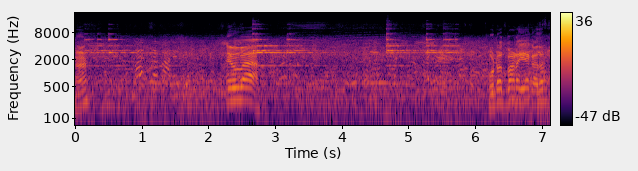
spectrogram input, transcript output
બાબા હા એ બાબા ફોટો જ પાડે એકાદો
